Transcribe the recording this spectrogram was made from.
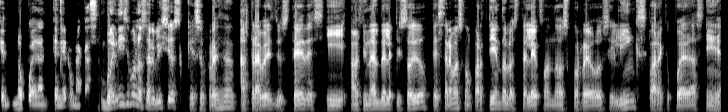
que no puedan tener una casa. Buenísimos los servicios que se ofrecen a través de ustedes y al final del episodio te estaremos compartiendo los teléfonos, correos y links para que puedas eh,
